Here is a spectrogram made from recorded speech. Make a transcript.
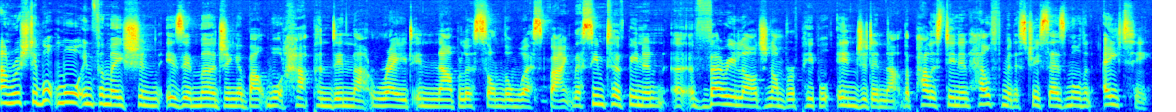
And Rushdi, what more information is emerging about what happened in that raid in Nablus on the West Bank? There seem to have been an, a very large number of people injured in that. The Palestinian Health Ministry says more than 80.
